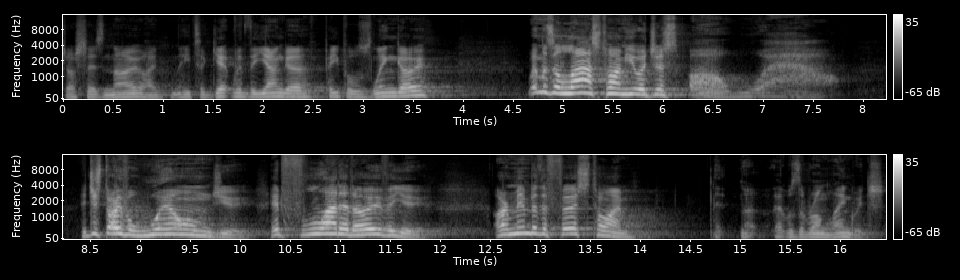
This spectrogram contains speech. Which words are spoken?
Josh says, No, I need to get with the younger people's lingo. When was the last time you were just, oh, wow? It just overwhelmed you, it flooded over you. I remember the first time, that was the wrong language.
